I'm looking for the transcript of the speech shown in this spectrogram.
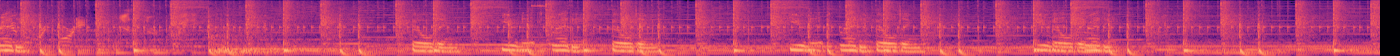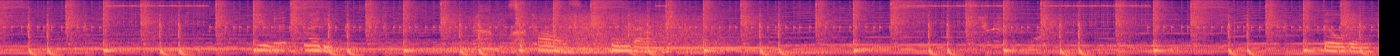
Ready. Building. Unit ready. Building. Unit ready. Building. Unit ready. Unit ready. Supplies inbound. Building.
